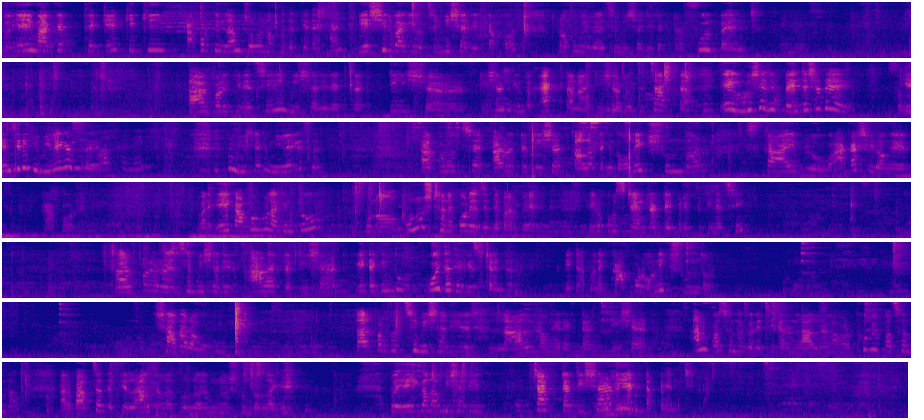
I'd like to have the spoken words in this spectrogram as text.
তো এই মার্কেট থেকে কি কি কাপড় কিনলাম? চলুন আপনাদেরকে দেখাই। বেশিরভাগই হচ্ছে মিশারির কাপড়। প্রথমে রয়েছে মিশারির একটা ফুল প্যান্ট তারপরে কিনেছি মিশারির একটা টি শার্ট টি শার্ট কিন্তু একটা না টি শার্ট হচ্ছে চারটা। এই মিশারির প্যান্টের সাথে গেঞ্জি দেখি মিলে গেছে? মিশারি মিলে গেছে? তারপর হচ্ছে আরও একটা টি শার্ট কালারটা কিন্তু অনেক সুন্দর। স্কাই ব্লু আকাশি রঙের কাপড়। মানে এই কাপড়গুলো কিন্তু কোনো অনুষ্ঠানে পরে যেতে পারবে। এরকম স্ট্যান্ডার্ড টাইপের একটু কিনেছি। তারপরে রয়েছে বিশারির আরও একটা টি শার্ট এটা কিন্তু ওইটা থেকে স্ট্যান্ডার্ড এটা মানে কাপড় অনেক সুন্দর। সাদা রং। তারপর হচ্ছে মিশারির লাল রঙের একটা টি শার্ট আমি পছন্দ করেছি কারণ লাল রং আমার খুবই পছন্দ। আর বাচ্চাদেরকে লাল কালার বলল এমনিও সুন্দর লাগে। তো এই গেল মিশারির চারটা টি শার্ট একটা প্যান্ট।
